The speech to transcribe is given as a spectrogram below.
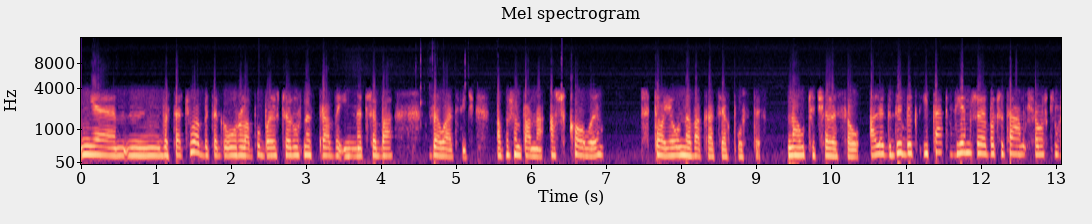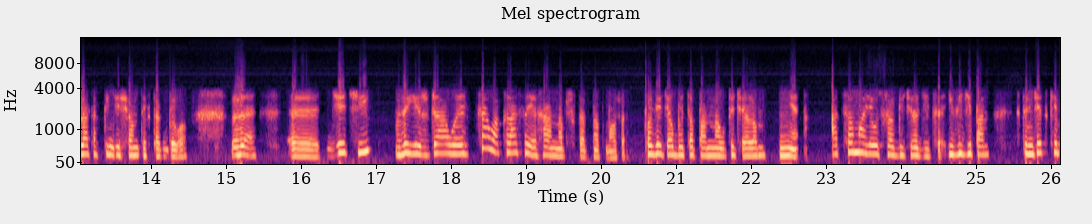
nie mm, wystarczyłoby tego urlopu, bo jeszcze różne sprawy inne trzeba załatwić. A proszę pana, a szkoły stoją na wakacjach pustych. Nauczyciele są, ale gdyby, i tak wiem, że, bo czytałam książki w latach 50. tak było, że e, dzieci wyjeżdżały, cała klasa jechała na przykład nad morze. Powiedziałby to pan nauczycielom? Nie. A co mają zrobić rodzice? I widzi pan tym dzieckiem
